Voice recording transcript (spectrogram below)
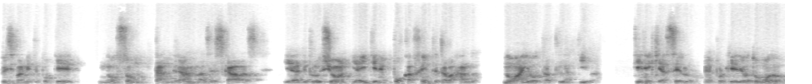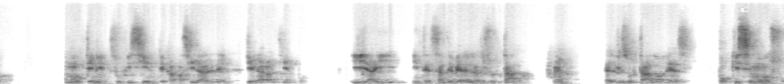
principalmente porque no son tan grandes las escalas de producción y ahí tienen poca gente trabajando. No hay otra alternativa. Tiene que hacerlo, ¿eh? porque de otro modo no tiene suficiente capacidad de llegar al tiempo. Y ahí, interesante ver el resultado. ¿eh? El resultado es poquísimos,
